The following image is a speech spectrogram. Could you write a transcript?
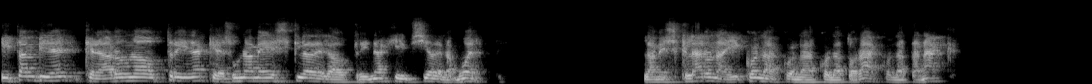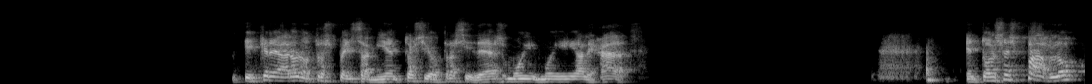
Y también crearon una doctrina que es una mezcla de la doctrina egipcia de la muerte. La mezclaron ahí con la, con la, con la Torá, con la Tanakh. Y crearon otros pensamientos y otras ideas muy, muy alejadas. Entonces Pablo,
